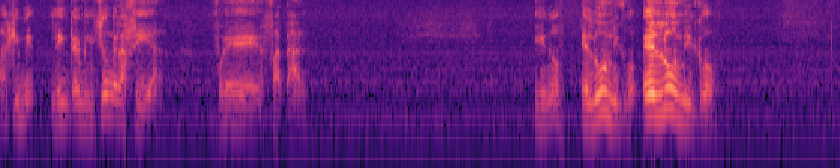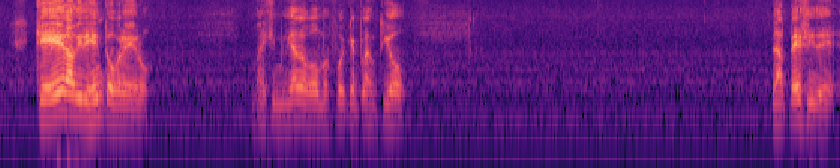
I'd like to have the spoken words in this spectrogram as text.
Aquí la intervención de la CIA fue fatal. Y no, el único, el único que era dirigente obrero, Maximiliano Gómez, fue que planteó la tesis de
